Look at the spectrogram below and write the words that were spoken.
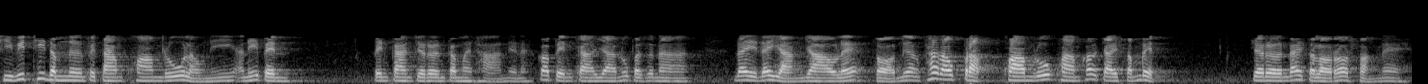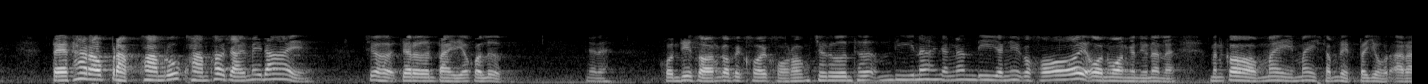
ชีวิตที่ดำเนินไปตามความรู้เหล่านี้ อันนี้เป็นเป็นการเจริญกรรมฐานเนี่ยนะก็เป็นกายานุปัสสนาได้ได้อย่างยาวและต่อเนื่อง ถ้าเราปรับความรู้ความเข้าใจสำเร็จ เจริญได้ตลอดรอดฝั่งแน่ แต่ถ้าเราปรับความรู้ความเข้าใจไม่ได้ เชื่อเหอะเจริญไปเดี๋ยวก็เลิกเนี่ยนะคนที่สอนก็ไปคอยขอร้องเจริญเถอะมันดีนะ อย่างนั้นดีอย่างนี้ก็คอยอ่อนวอนกันอยู่นั่นแหละ มันก็ไม่ไม่สำเร็จประโยชน์อะไร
